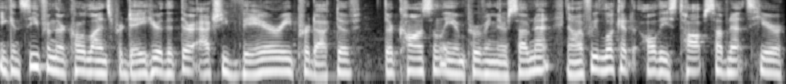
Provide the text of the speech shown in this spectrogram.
You can see from their code lines per day here that they're actually very productive. They're constantly improving their subnet. Now, if we look at all these top subnets here,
